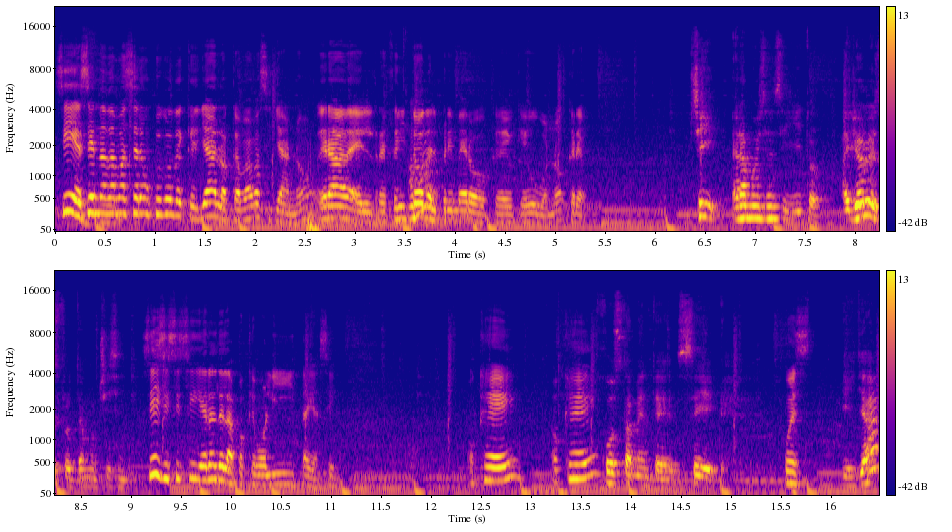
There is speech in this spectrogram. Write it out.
Sí, ese nada más era un juego de que ya lo acababas y ya, ¿no? Era el refrito Ajá. del primero que, que hubo, ¿no? Creo. Sí, era muy sencillito. Yo lo disfruté muchísimo. Sí, sí, sí, sí, era el de la Pokébolita y así. Ok, ok. Justamente, sí. Pues, ¿Y ya?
